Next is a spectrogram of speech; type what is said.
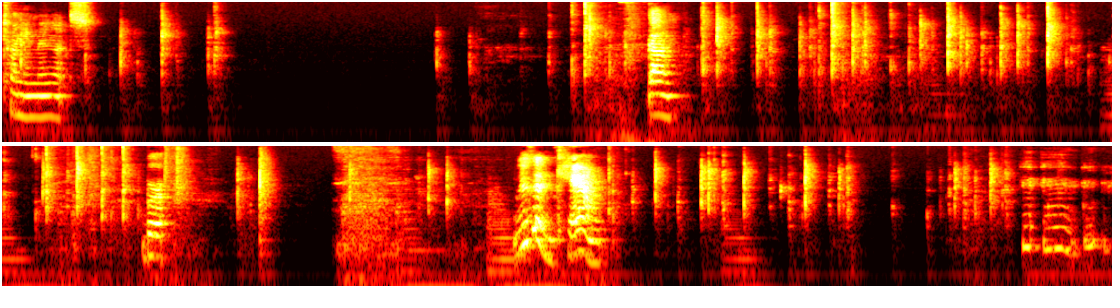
20 minutes. Got him. Bruh. We can camp. Mm-mm-mm.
